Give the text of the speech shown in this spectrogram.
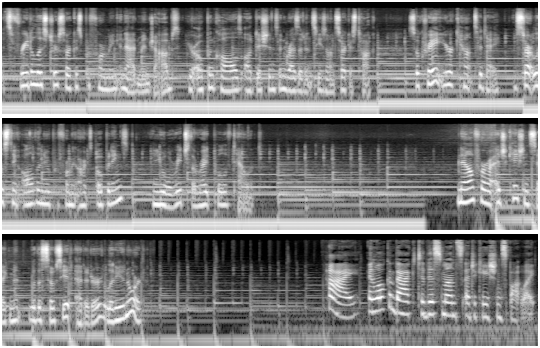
It's free to list your circus performing and admin jobs, your open calls, auditions, and residencies on Circus Talk. So create your account today and start listing all the new performing arts openings, and you will reach the right pool of talent. Now for our education segment with Associate Editor Lydia Nord. Welcome back to this month's Education Spotlight.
